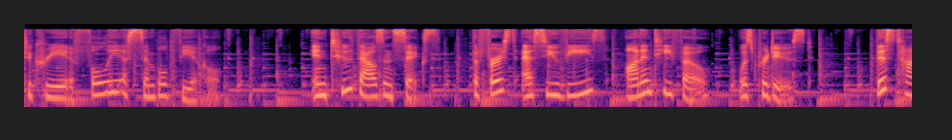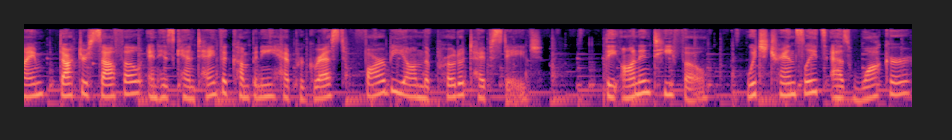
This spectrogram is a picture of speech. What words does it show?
to create a fully assembled vehicle. In 2006, the first SUVs, Onantifo, was produced. This time, Dr. Safo and his Kantanka company had progressed far beyond the prototype stage. The Onantifo which translates as walker,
